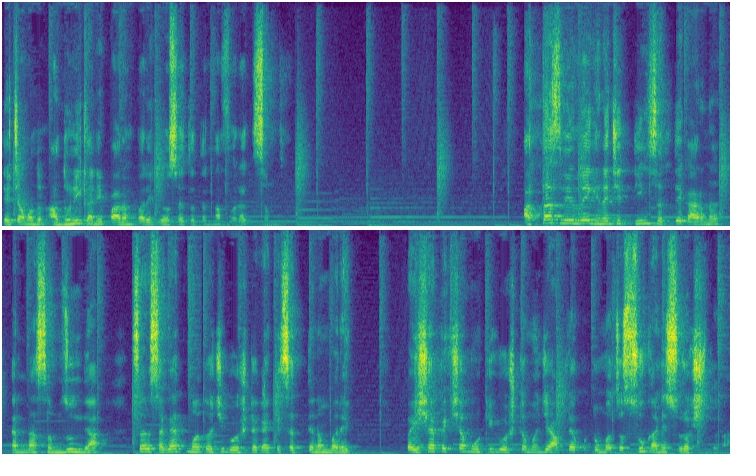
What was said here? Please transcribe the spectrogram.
त्याच्यामधून आधुनिक आणि पारंपरिक व्यवसायाचा त्यांना फरक समजेल. आत्ताच निर्णय घेण्याची तीन सत्य कारणं त्यांना समजून द्या. सर सगळ्यात महत्वाची गोष्ट काय की सत्य नंबर एक. पैशापेक्षा मोठी गोष्ट म्हणजे आपल्या कुटुंबाचं सुख आणि सुरक्षितता.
